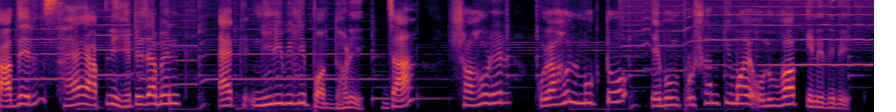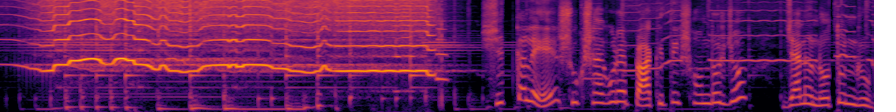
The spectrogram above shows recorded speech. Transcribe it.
তাদের ছায়ায় আপনি হেঁটে যাবেন এক নিরিবিলি পথ ধরে, যা শহরের কোলাহলমুক্ত এবং প্রশান্তিময় অনুভব এনে দেবে। শীতকালে সুখসাগরের প্রাকৃতিক সৌন্দর্য যেন নতুন রূপ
